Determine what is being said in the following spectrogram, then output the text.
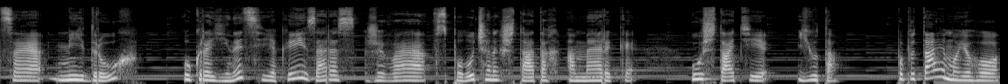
Це мій друг, українець, який зараз живе в Сполучених Штатах Америки у штаті Юта. Попитаємо його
